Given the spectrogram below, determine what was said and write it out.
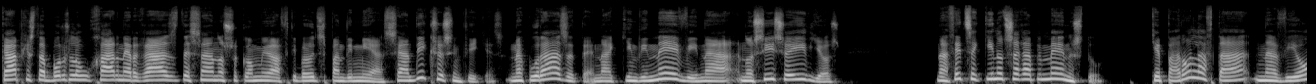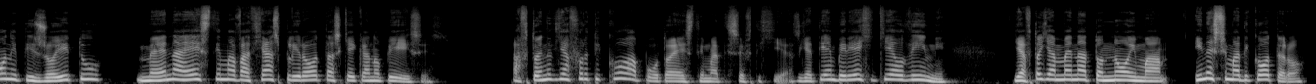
Κάποιος θα μπορούσε λόγω χάρη να εργάζεται σε ένα νοσοκομείο αυτή την περίοδο της πανδημίας, σε αντίξωες συνθήκες, να κουράζεται, να κινδυνεύει, να νοσήσει ο ίδιος, να θέτει σε εκείνο τους αγαπημένους του και παρόλα αυτά να βιώνει τη ζωή του με ένα αίσθημα βαθιάς πληρότητας και ικανοποίησης. Αυτό είναι διαφορετικό από το αίσθημα της ευτυχίας, γιατί εμπεριέχει και οδύνη. Γι' αυτό για μένα το νόημα είναι σημαντικότερο.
